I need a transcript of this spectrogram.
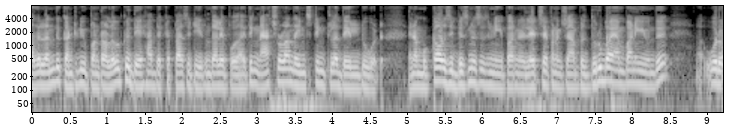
அதுலேருந்து கண்டினியூ பண்ணுற அளவுக்கு தே ஹாவ் த கெப்பாசிட்டி இருந்தாலே போதும். ஐ திங்க் நேச்சுரலாக அந்த இன்ஸ்டிங்கில் தே இல் டூ இட் ஏன்னா முக்கால்வாசி பிஸ்னஸஸ் நீங்கள் பாருங்கள் let's for example Dhirubhai Ambani வந்து ஒரு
